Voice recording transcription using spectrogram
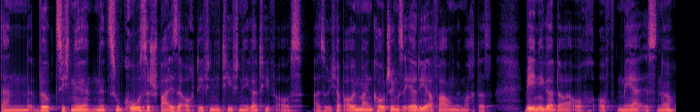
dann wirkt sich eine, eine zu große Speise auch definitiv negativ aus. Also ich habe auch in meinen Coachings eher die Erfahrung gemacht, dass weniger da auch oft mehr ist. Ne?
